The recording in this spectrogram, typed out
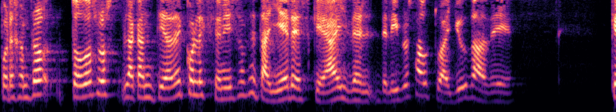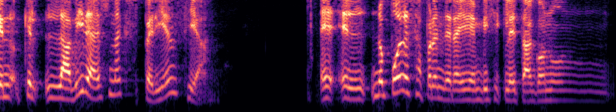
Por ejemplo, todos los, la cantidad de coleccionistas de talleres que hay, de, libros de autoayuda, de que, la vida es una experiencia. Eh, no puedes aprender a ir en bicicleta con un,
